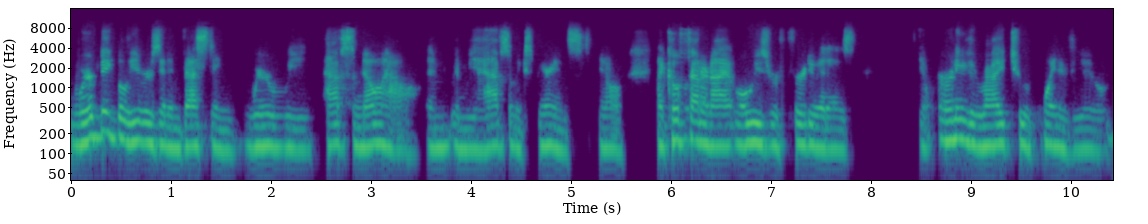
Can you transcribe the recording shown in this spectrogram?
we're big believers in investing where we have some know-how and, and we have some experience. You know, my co-founder and I always refer to it as, you know, earning the right to a point of view.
